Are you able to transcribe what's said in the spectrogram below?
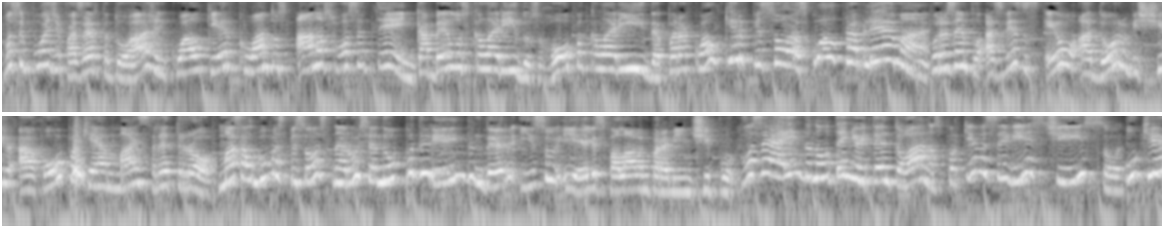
Você pode fazer tatuagem qualquer quantos anos você tem, cabelos coloridos, roupa colorida para qualquer pessoa. Qual o problema? Por exemplo, às vezes eu adoro vestir a roupa que é mais retrô, mas algumas pessoas na Rússia não poderiam entender isso e eles falavam para mim tipo: Você ainda não tem 80 anos? Por que você veste isso? O quê?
